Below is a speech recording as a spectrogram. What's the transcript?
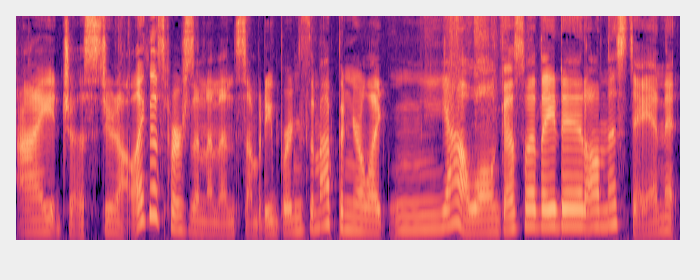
I just do not like this person. And then somebody brings them up, and you're like, mm, yeah, well, guess what they did on this day? And it,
